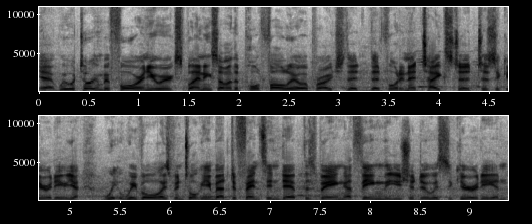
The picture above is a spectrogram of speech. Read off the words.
Yeah, we were talking before and you were explaining some of the portfolio approach that, that Fortinet takes to, to security. Yeah, we, we've always been talking about defense in depth as being a thing that you should do with security, and,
